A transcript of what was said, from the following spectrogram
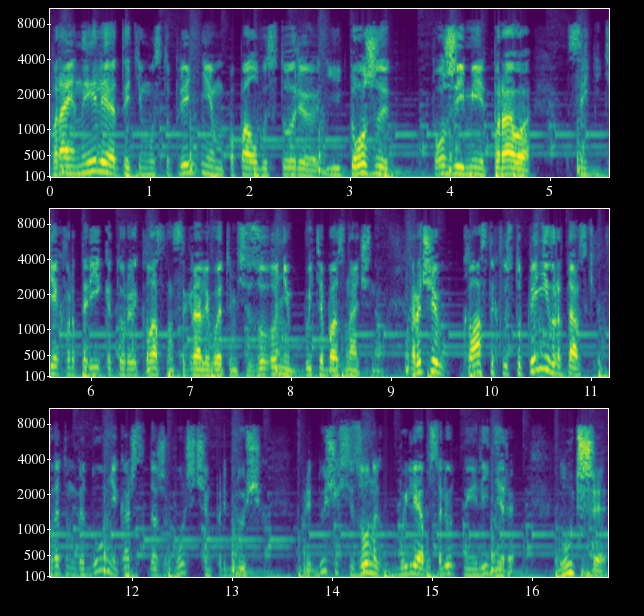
Брайан Эллиот этим выступлением попал в историю и тоже, тоже имеет право среди тех вратарей, которые классно сыграли в этом сезоне, быть обозначенным. Короче, классных выступлений вратарских в этом году, мне кажется, даже больше, чем в предыдущих. В предыдущих сезонах были абсолютные лидеры, лучшие.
